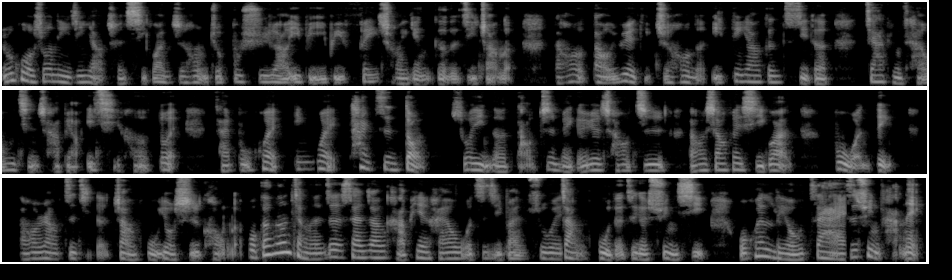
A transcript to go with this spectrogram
如果说你已经养成习惯之后，你就不需要一笔一笔非常严格的记账了。然后到月底之后呢，一定要跟自己的家庭财务检查表一起核对，才不会因为太自动，所以呢导致每个月超支，然后消费习惯不稳定。然后让自己的账户又失控了。我刚刚讲的这三张卡片，还有我自己办数位账户的这个讯息，我会留在资讯卡内。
